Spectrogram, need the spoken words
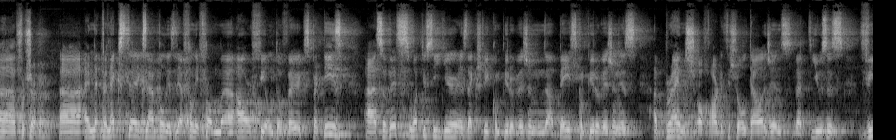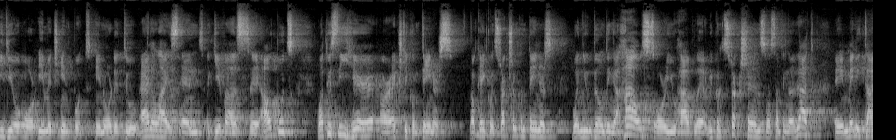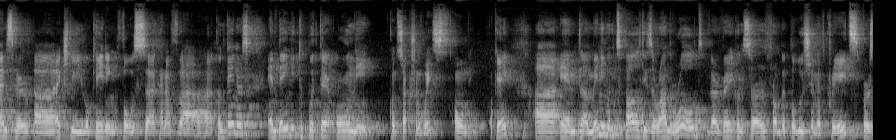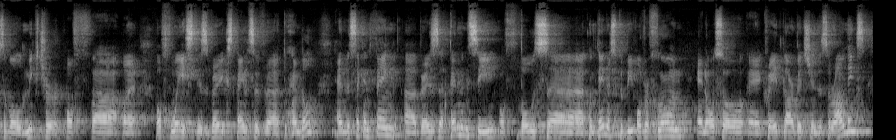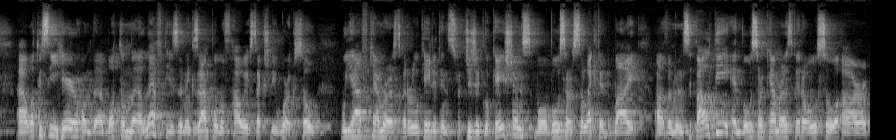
Uh, for sure. Uh, and the next example is definitely from uh, our field of expertise. so this, what you see here is actually computer vision based. Computer vision is a branch of artificial intelligence that uses video or image input in order to analyze and give us outputs. What we see here are actually containers, okay, construction containers. When you're building a house or you have reconstructions or something like that, uh, many times we're uh, actually locating those uh, kind of uh, containers and they need to put there only construction waste only, okay? Uh, and uh, many municipalities around the world are very concerned from the pollution it creates. First of all, mixture of, uh, uh of waste is very expensive uh, to handle. And the second thing, there is a tendency of those containers to be overflown and also create garbage in the surroundings. what we see here on the bottom left is an example of how it actually works. So we have cameras that are located in strategic locations. Well, those are selected by uh, the municipality, and those are cameras that are also are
